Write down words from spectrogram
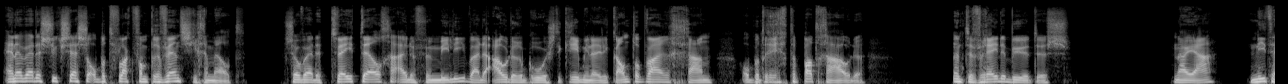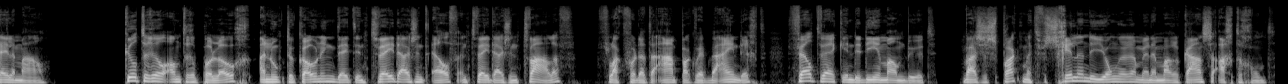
En er werden successen op het vlak van preventie gemeld. Zo werden twee telgen uit een familie waar de oudere broers de criminele kant op waren gegaan, op het rechte pad gehouden. Een tevreden buurt dus. Nou ja, niet helemaal. Cultureel antropoloog Anouk de Koning deed in 2011 en 2012, vlak voordat de aanpak werd beëindigd, veldwerk in de Diamantbuurt, waar ze sprak met verschillende jongeren met een Marokkaanse achtergrond.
